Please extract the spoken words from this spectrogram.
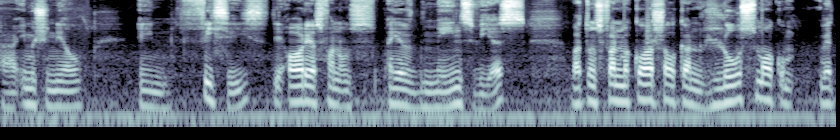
uh emosioneel en fisies, die areas van ons eie mens wees wat ons van mekaar sal kan losmaak om weet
